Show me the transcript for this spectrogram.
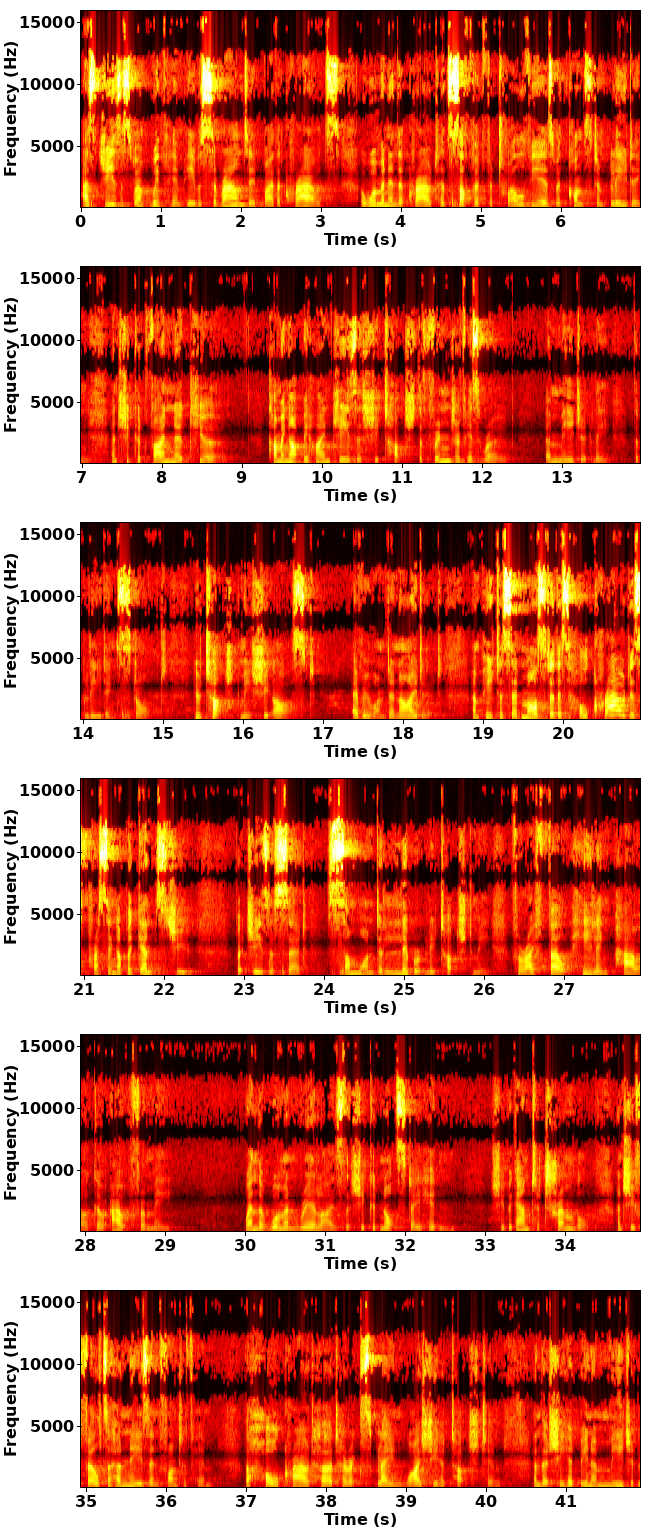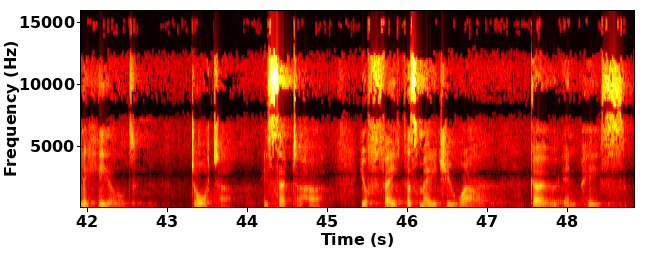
as Jesus went with him, he was surrounded by the crowds. A woman in the crowd had suffered for 12 years with constant bleeding and she could find no cure. Coming up behind Jesus, she touched the fringe of his robe. Immediately, the bleeding stopped. Who touched me? she asked. Everyone denied it. And Peter said, Master, this whole crowd is pressing up against you. But Jesus said, Someone deliberately touched me, for I felt healing power go out from me. When the woman realized that she could not stay hidden, she began to tremble and she fell to her knees in front of him. The whole crowd heard her explain why she had touched him and that she had been immediately healed. Daughter, he said to her, your faith has made you well. Go in peace.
